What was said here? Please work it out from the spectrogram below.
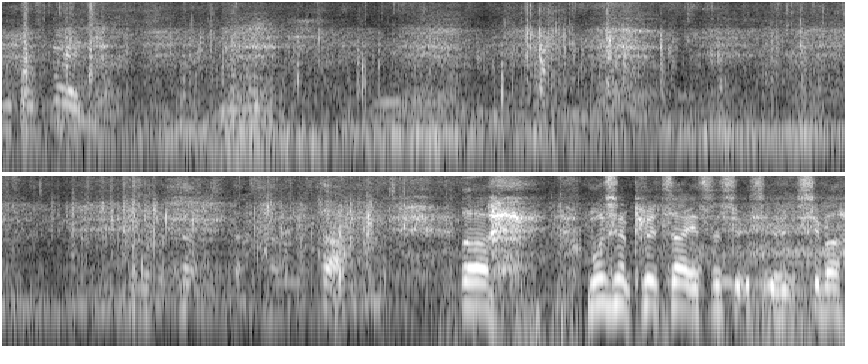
Перетаскаете. Можно представиться с- с- себя?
